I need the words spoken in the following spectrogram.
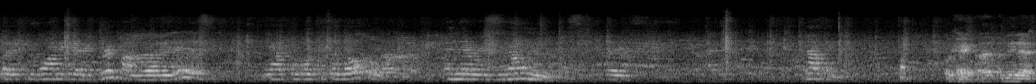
But if you want to get a grip on what it is, you have to look at the local level. And there is no news. There's nothing. Okay, I, I mean, I,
